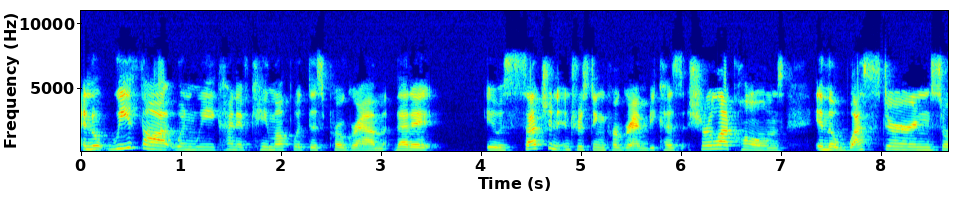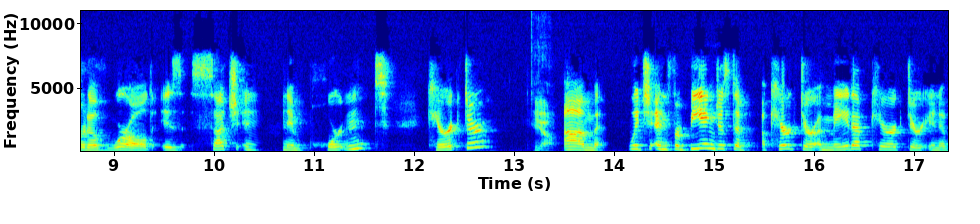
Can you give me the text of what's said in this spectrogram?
and we thought when we kind of came up with this program that it it was such an interesting program because Sherlock Holmes in the Western sort of world is such an important character. Yeah. Um, which and for being just a, a character, a made up character in a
